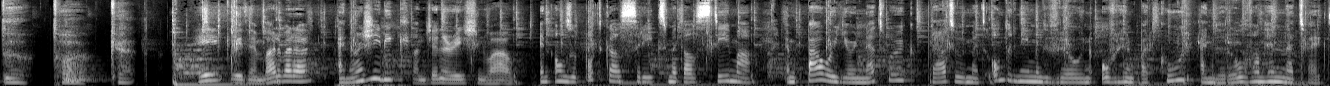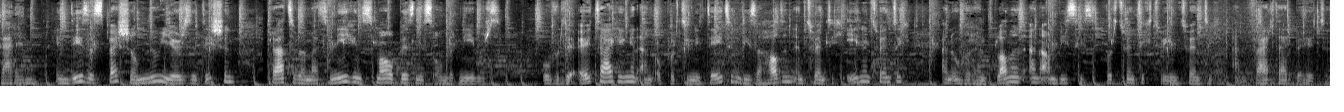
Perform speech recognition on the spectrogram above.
deux, trois, quatre. Hey, wij zijn Barbara en Angelique. van Generation Wow. In onze podcastreeks met als thema Empower Your Network praten we met ondernemende vrouwen over hun parcours en de rol van hun netwerk daarin. In deze special New Year's edition praten we met negen small business ondernemers over de uitdagingen en opportuniteiten die ze hadden in 2021 en over hun plannen en ambities voor 2022 en ver daarbuiten.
